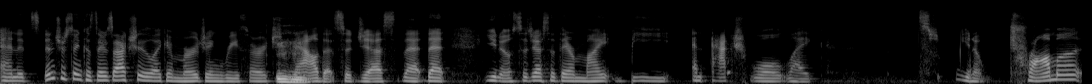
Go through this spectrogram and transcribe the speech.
And it's interesting because there's actually like emerging research Mhm. now that suggests that that you know suggests that there might be an actual like you know trauma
